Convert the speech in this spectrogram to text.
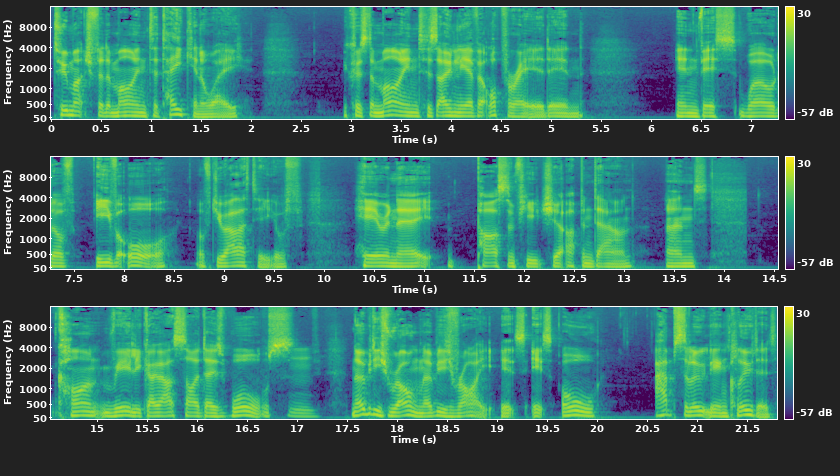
too much for the mind to take in a way because the mind has only ever operated in in this world of either or of duality of here and there past and future up and down and can't really go outside those walls hmm. nobody's wrong nobody's right it's it's all absolutely included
